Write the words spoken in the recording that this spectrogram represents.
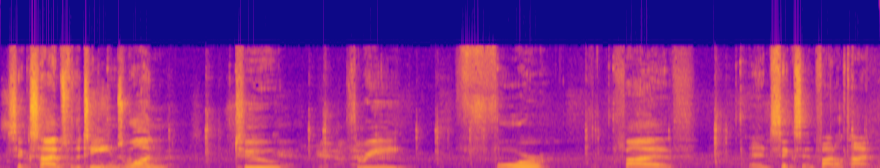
Six times for the teams. One, two, three, four, five, and six and final time.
